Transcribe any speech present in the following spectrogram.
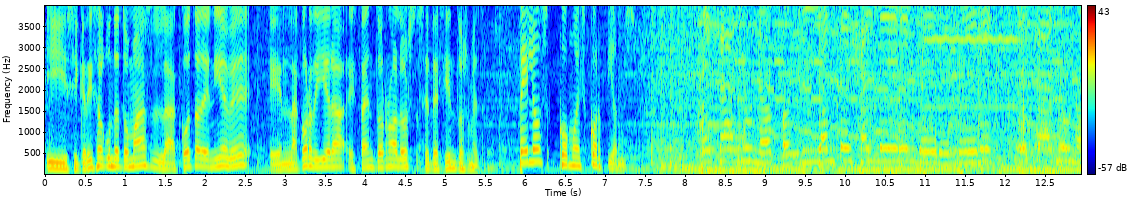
Y si queréis algún dato más, la cota de nieve en la cordillera está en torno a los 700 metros. pelos como escorpions. Desayuno con liantes, ay, lere, lere, lere. Desayuno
